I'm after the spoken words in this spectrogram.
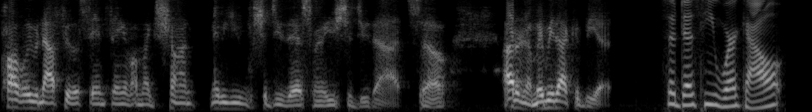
probably would not feel the same thing if I'm like, Sean, maybe you should do this, maybe you should do that. So I don't know, maybe that could be it. so does he work out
